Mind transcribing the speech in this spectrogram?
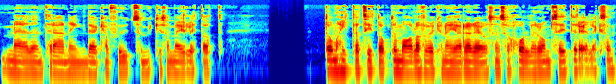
med en träning där jag kan få ut så mycket som möjligt att de har hittat sitt optimala för att kunna göra det och sen så håller de sig till det liksom.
